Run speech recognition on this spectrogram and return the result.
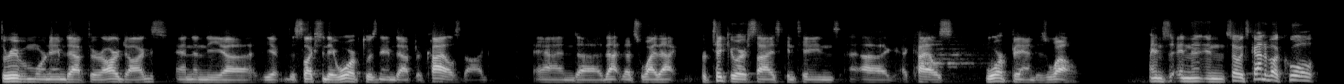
Three of them were named after our dogs, and then the uh, the, the selection day warped was named after Kyle's dog, and that that's why that particular size contains Kyle's warp band as well. And and and so it's kind of a cool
